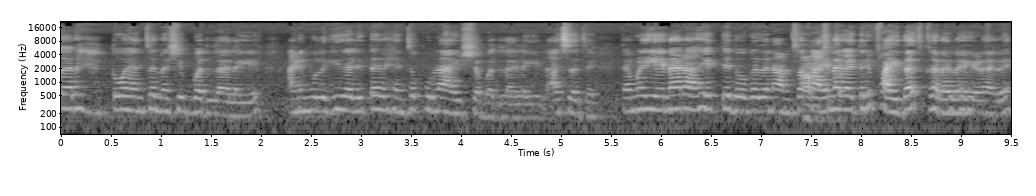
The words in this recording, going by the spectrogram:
तर तो ह्यांचं नशीब बदलायला येईल आणि मुलगी झाली तर ह्यांचं पूर्ण आयुष्य बदलायला येईल. असंच आहे. त्यामुळे येणार आहेत ते दोघं जण. आमचा काही ना. काहीतरी फायदाच करायला येणार आहे.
